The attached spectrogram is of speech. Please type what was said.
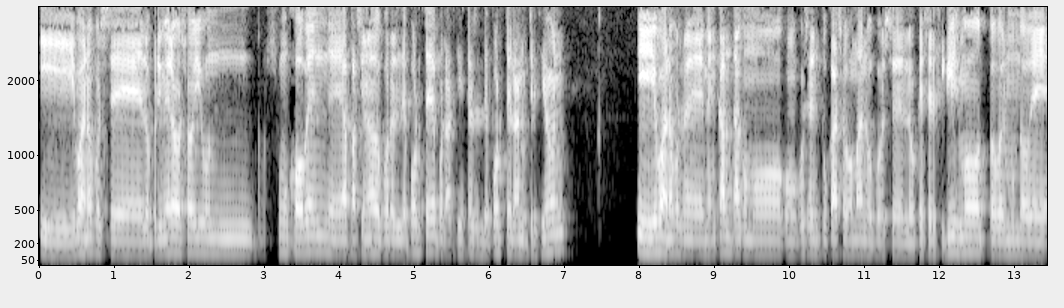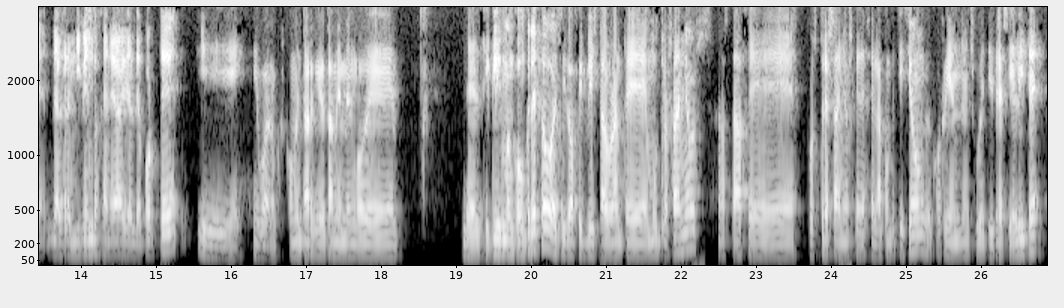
Y bueno, pues eh, lo primero, soy un, pues, un joven eh, apasionado por el deporte, por las ciencias del deporte, la nutrición. Y bueno, pues me, encanta, como, como puede ser en tu caso, Manu, pues eh, lo que es el ciclismo, todo el mundo del rendimiento general y del deporte. Y, bueno, pues comentar que yo también vengo de, del ciclismo en concreto. He sido ciclista durante muchos años, hasta hace pues tres años que dejé la competición, que corrí en, su 23 y elite.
